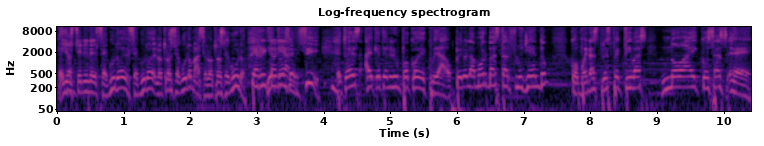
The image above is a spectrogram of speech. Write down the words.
Ellos tienen el seguro del seguro del otro seguro más el otro seguro. Y Territoriales. entonces, sí, entonces hay que tener un poco de cuidado, pero el amor va a estar fluyendo con buenas perspectivas, no hay cosas eh,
